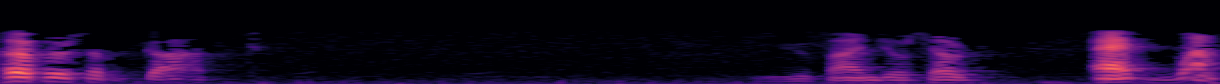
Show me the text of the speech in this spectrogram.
purpose of God. You find yourself at once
